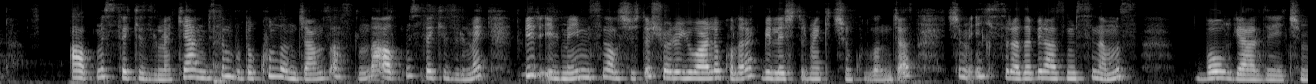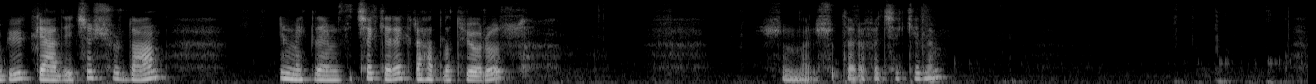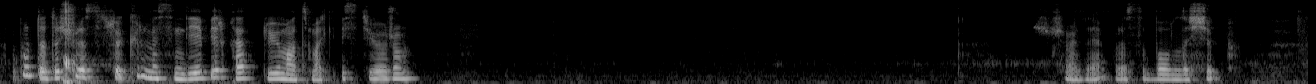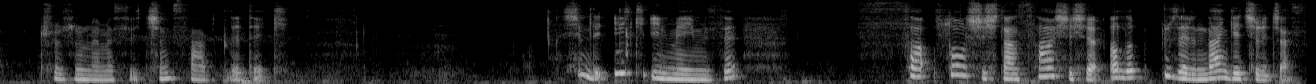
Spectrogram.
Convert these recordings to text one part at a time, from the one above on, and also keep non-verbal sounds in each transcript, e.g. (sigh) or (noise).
68 ilmek. Yani bizim burada kullanacağımız aslında 68 ilmek. Bir ilmeği misinalı şişte şöyle yuvarlak olarak birleştirmek için kullanacağız. Şimdi ilk sırada biraz misinamız bol geldiği için, büyük geldiği için şuradan ilmeklerimizi çekerek rahatlatıyoruz. Şunları şu tarafa çekelim. Burada da şurası sökülmesin diye bir kat düğüm atmak istiyorum. Şöyle burası bollaşıp çözülmemesi için sabitledik. Şimdi ilk ilmeğimizi sağ, sol şişten sağ şişe alıp üzerinden geçireceğiz.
